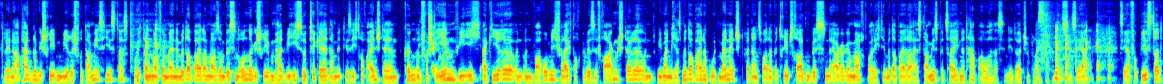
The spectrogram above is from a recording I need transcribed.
kleine Abhandlung geschrieben, Mirisch für Dummies hieß das, wo ich dann mal für meine Mitarbeiter mal so ein bisschen runtergeschrieben hat, wie ich so ticke, damit die sich darauf einstellen können und verstehen, cool. wie ich agiere und, und warum ich vielleicht auch gewisse Fragen stelle und wie man mich als Mitarbeiter gut managt. Hat dann zwar der Betriebsrat ein bisschen Ärger gemacht, weil ich die Mitarbeiter als Dummies bezeichnet habe, aber das sind die Deutschen vielleicht auch ein bisschen sehr, sehr verbiestert.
